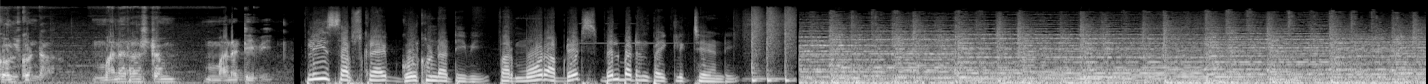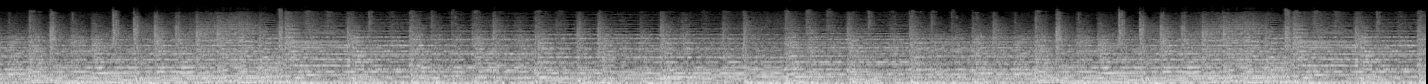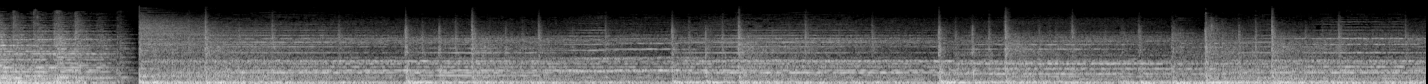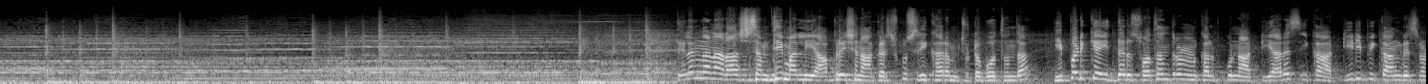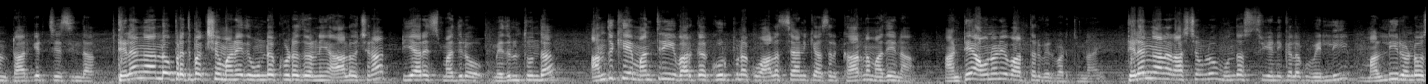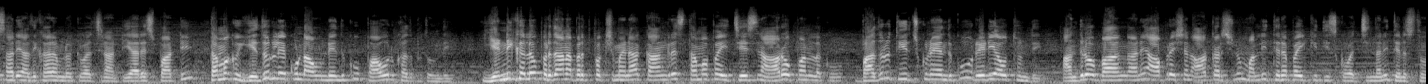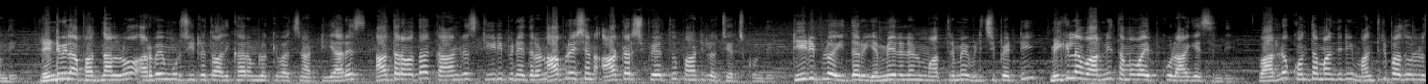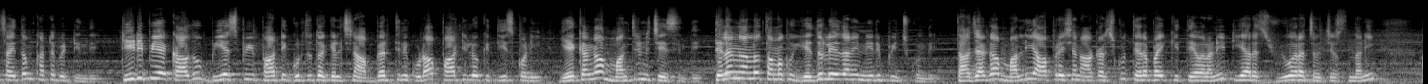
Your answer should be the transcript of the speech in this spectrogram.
గోల్కొండ మన రాష్ట్రం మన TV. Please subscribe Golconda TV. For more updates bell button pi click చేయండి. తెలంగాణ రాష్ట్ర సమితి మళ్ళీ ఆపరేషన్ ఆకర్ష్కు శ్రీకారం చుట్టబోతుందా? ఇప్పటికే ఇద్దరు స్వతంత్రులను కలుపుకున్న టీఆర్ఎస్ ఇక టీడీపీ కాంగ్రెస్లను టార్గెట్ చేసిందా? తెలంగాణలో ప్రతిపక్షం అనేది ఉండకూడదు అనే ఆలోచన టీఆర్ఎస్ మధ్యలో మెదులుతుందా? అందుకే మంత్రి వర్గ కూర్పునకు ఆలస్యానికి అసలు కారణం అదేనా? అంటే అవుననే వార్తలు వెలువడుతున్నాయి. తెలంగాణ రాష్ట్రంలో ముందస్తు ఎన్నికలకు వెళ్ళి మళ్ళీ రెండవసారి అధికారంలోకి వచ్చిన టీఆర్ఎస్ పార్టీ తమకు ఎదురు లేకుండా ఉండేందుకు పావులు కదుపుతుంది. ఎన్నికలో ప్రధాన ప్రతిపక్షమైన కాంగ్రెస్ తమపై చేసిన ఆరోపణలకు బదులు తీర్చుకునేందుకు రెడీ అవుతుంది. అందులో భాగంగానే ఆపరేషన్ ఆకర్షణ మళ్ళీ తెరపైకి తీసుకువచ్చిందని తెలుస్తుంది. రెండు వేల పద్నాలుగులో అరవై మూడు సీట్లతో అధికారంలోకి వచ్చిన టీఆర్ఎస్ ఆ తర్వాత కాంగ్రెస్ టీడీపీ నేతలను ఆపరేషన్ ఆకర్ష్ పేరుతో పార్టీలో చేర్చుకుంది. టీడీపీలో ఇద్దరు ఎమ్మెల్యేలను మాత్రమే విడిచిపెట్టి మిగిలిన వారిని తమ వైపుకు లాగేసింది. వారిలో కొంతమందిని మంత్రి పదవులను సైతం కట్టబెట్టింది. టీడీపీయే కాదు బీఎస్పీ పార్టీ గుర్తుతో గెలిచిన అభ్యర్థిని కూడా పార్టీలోకి తీసుకొని ఏకంగా మంత్రిని చేసింది. తెలంగాణలో తమకు ఎదురులేదని నిరూపించుకుంది. తాజాగా మళ్ళీ ఆపరేషన్ ఆకర్షకు తెరపైకి తేవాలని టీఆర్ఎస్ వ్యూహరచన చేస్తుందని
